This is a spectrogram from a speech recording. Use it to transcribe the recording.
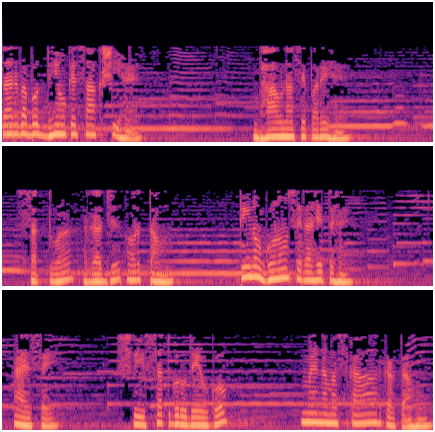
सर्वबुद्धियों के साक्षी हैं। भावना से परे हैं। सत्व, रज और तम, तीनों गुणों से रहित हैं। ऐसे श्री सतगुरुदेव को मैं नमस्कार करता हूँ।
